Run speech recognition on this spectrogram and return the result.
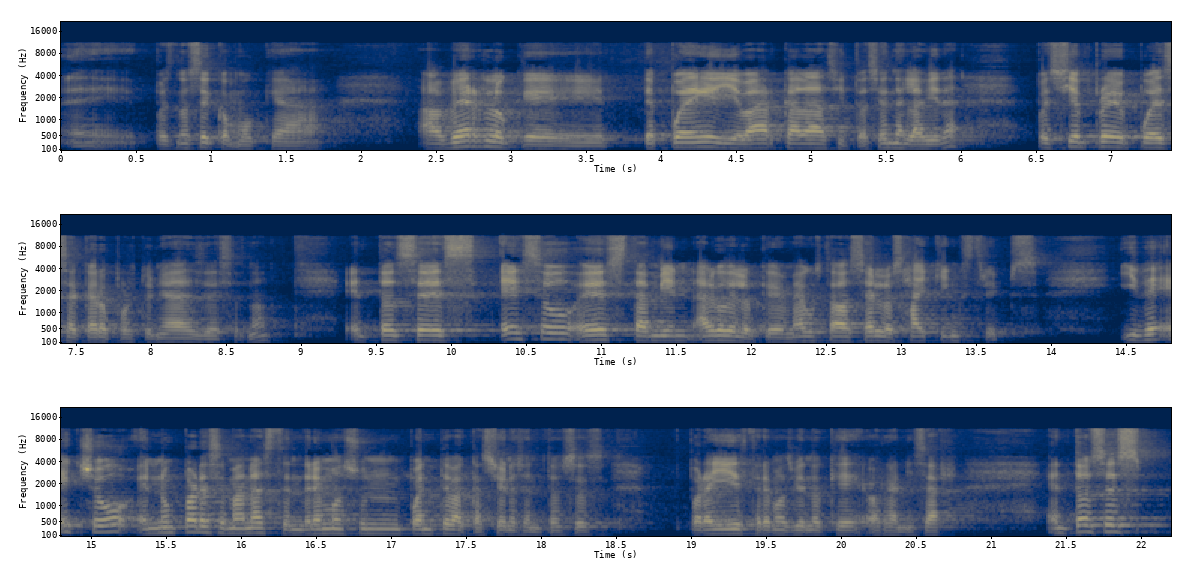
eh, pues no sé, como que a, ver lo que te puede llevar cada situación de la vida, pues siempre puedes sacar oportunidades de eso, ¿no? Entonces, eso es también algo de lo que me ha gustado hacer, los hiking trips. Y de hecho, en un par de semanas tendremos un puente de vacaciones, entonces por ahí estaremos viendo qué organizar. Entonces,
